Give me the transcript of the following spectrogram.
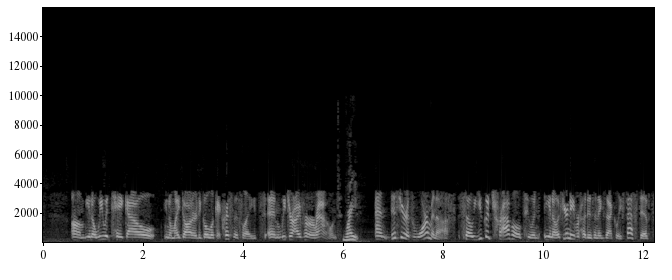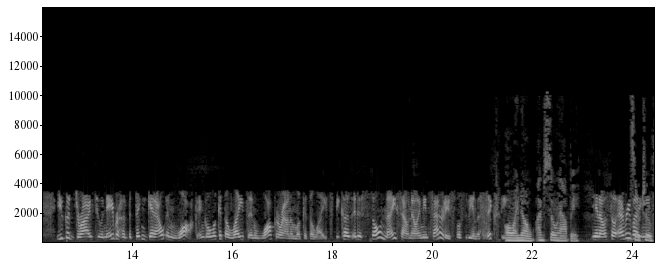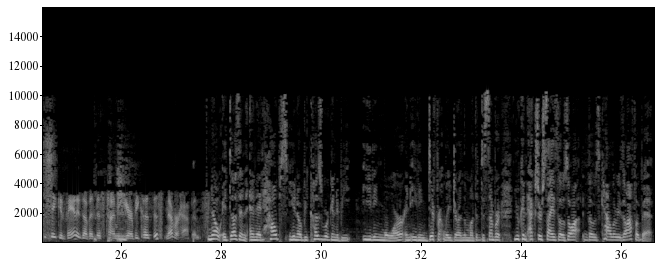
um, you know, we would take out, you know, my daughter to go look at Christmas lights, and we drive her around. Right. And this year it's warm enough, so you could travel to an, you know, if your neighborhood isn't exactly festive, you could drive to a neighborhood, but then get out and walk and go look at the lights and walk around and look at the lights because it is so nice out now. I mean, Saturday's supposed to be in the 60s. Oh, I know. I'm so happy. You know, so everybody So needs to take advantage of it this time of year because this never happens. No, it doesn't. And it helps, you know, because we're going to be eating more and eating differently during the month of December, you can exercise those, those calories off a bit.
